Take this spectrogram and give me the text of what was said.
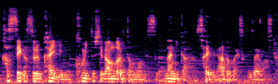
活性化する会議にコミットして頑張ると思うんですが、何か最後にアドバイスございますか？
